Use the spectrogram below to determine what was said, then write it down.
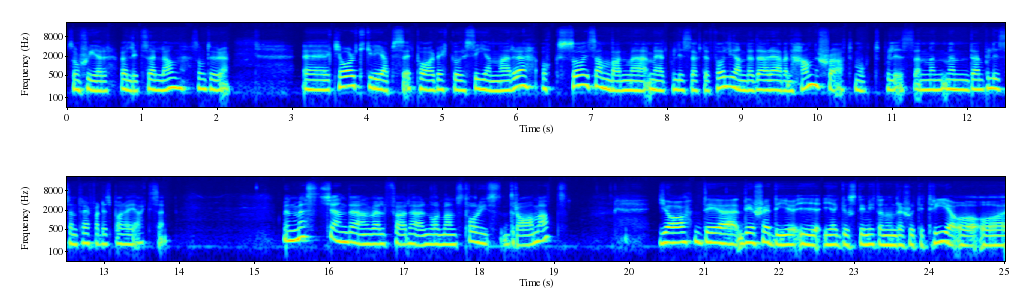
som sker väldigt sällan, som tur är. Eh, Clark greps ett par veckor senare också i samband med, med polisefterföljande där även han sköt mot polisen men, men den polisen träffades bara i axeln. Men mest känd är han väl för det här Norrmalmstorgsdramat? Ja, det, det skedde ju i, i augusti 1973 och, och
